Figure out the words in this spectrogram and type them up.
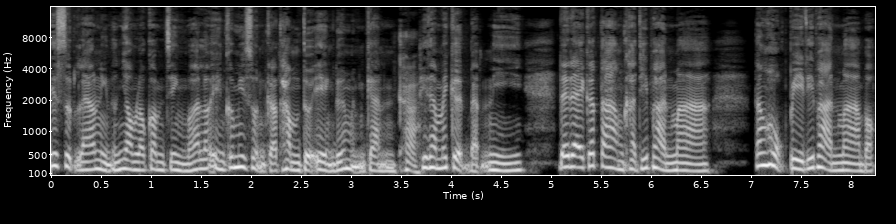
ที่สุดแล้วหนิงต้องยอมรับความจริงว่าเราเองก็มีส่วนกระทำตัวเองด้วยเหมือนกันค่ะที่ทำให้เกิดแบบนี้ ใด ๆ ก็ตามค่ะที่ผ่านมา ตั้งหกปีที่ผ่านมาบอก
